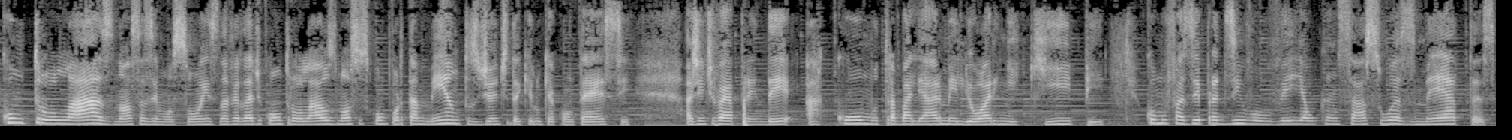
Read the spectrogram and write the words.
controlar as nossas emoções, na verdade, controlar os nossos comportamentos diante daquilo que acontece. A gente vai aprender a como trabalhar melhor em equipe, como fazer para desenvolver e alcançar suas metas,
